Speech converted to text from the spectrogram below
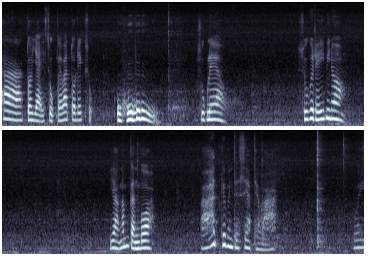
ถ้าตัวใหญ่สุกไปว่าตัวเล็กสุกโอ้โหสุกแล้ว สุกกระไดพี่น้อง อยากน้ำกันบ่ปาดก็เป็นแต่แซ่บแต่ว่าเว้ย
